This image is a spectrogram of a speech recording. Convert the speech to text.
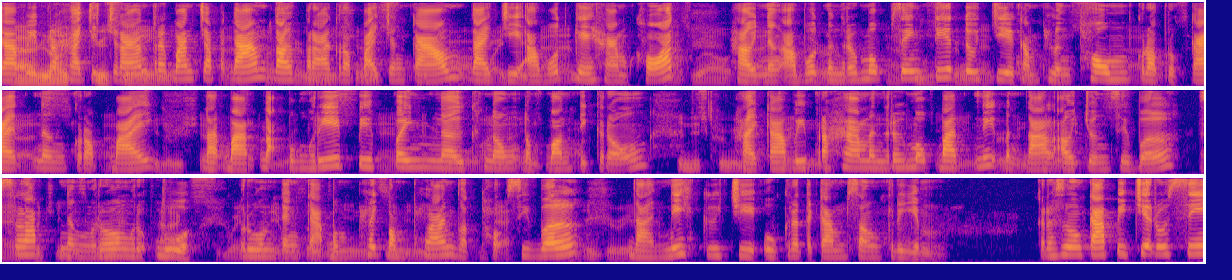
ការវាយប្រហារជាច្រើនត្រូវបានចាប់ផ្ដើមដោយប្រើគ្រាប់បែកចង្កោមដែលជាអាវុធគេហាមឃាត់ហើយនឹងអាវុធមិនរើសមុខផ្សេងទៀតដូចជាកាំភ្លើងធំគ្រាប់រ៉ុកែតនិងគ្រាប់បែកដែលបានដាក់ពង្រាយពាសពេញនៅក្នុងតំបន់ទីក្រុងហើយការវាយប្រហារមិនរើសមុខបែបនេះបណ្ដាលឲ្យជនស៊ីវិលស្លាប់និងរងរបួសរួមទាំងការបំផ្លិចបំផ្លាញវត្ថុស៊ីវិលដែលនេះគឺជាឧក្រិដ្ឋកម្មសង្គ្រាម។ ក្រសួងការពារជាតិរុស្ស៊ី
